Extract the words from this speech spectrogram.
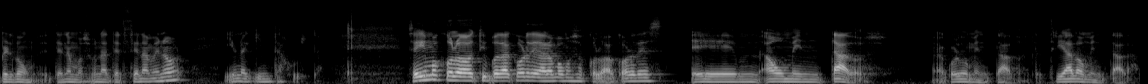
perdón, tenemos una tercera menor y una quinta justa. Seguimos con los tipos de acordes, ahora vamos con los acordes Em, aumentados. ¿De acuerdo? Aumentados. Triada aumentada.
